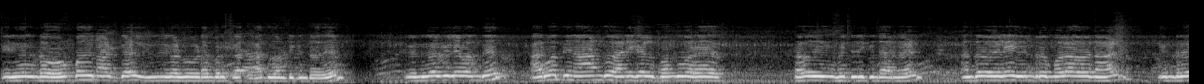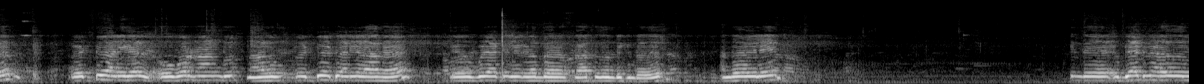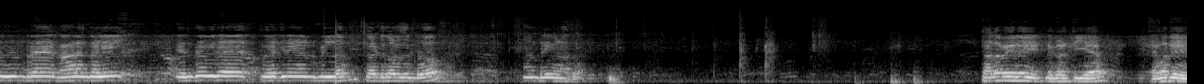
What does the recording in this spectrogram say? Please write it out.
இருக்கின்ற ஒன்பது நாட்கள் இந்நிகழ்வு இடம்பெற காத்து காத்துக் கொண்டிருக்கின்றது இந்நிகழ்விலே வந்து அறுபத்தி நான்கு அணிகள் பங்கு பெற தகுதி பெற்றிருக்கின்றார்கள். அந்த வகையிலே இன்று முதலாவது நாள். இன்று எட்டு அணிகள் ஒவ்வொரு நான்கு நாளும் எட்டு எட்டு அணிகளாக இவ் விளையாட்டில் இடம்பெற காத்து கொண்டிருக்கின்றது. அந்த வகையிலே இந்த விளையாட்டு நடந்துகின்ற காலங்களில் எந்தவித பிரச்சனையும் இல்லை. கேட்டுக்கொள்கின்றோம். நன்றி வணக்கம். தலைமையிலே நிகழ்த்திய எமது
